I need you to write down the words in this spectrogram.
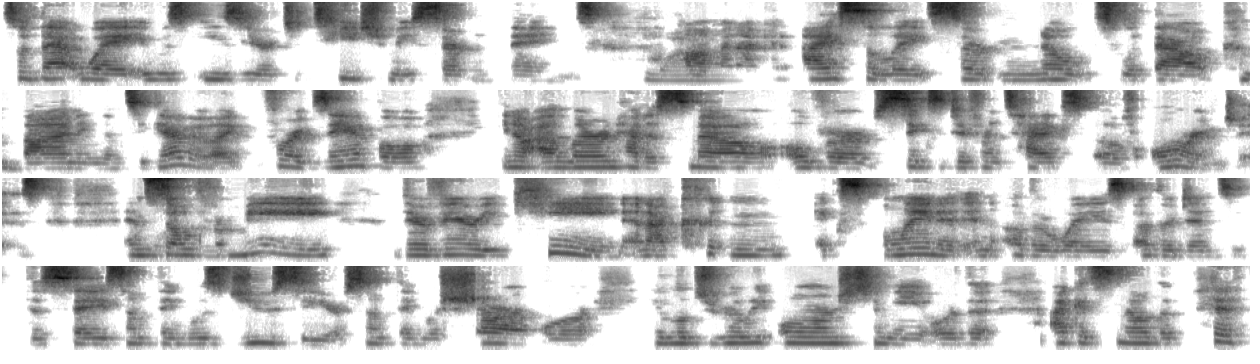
So that way it was easier to teach me certain things. Wow. Um, and I could isolate certain notes without combining them together. Like, for example, you know, I learned how to smell over six different types of oranges. And so for me, they're very keen and i couldn't explain it in other ways other than to, to, say something was juicy or something was sharp or it looked really orange to me or the i could smell the pith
